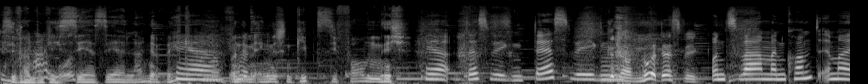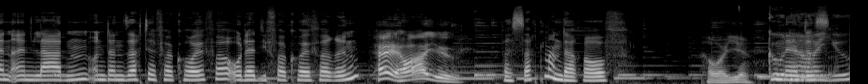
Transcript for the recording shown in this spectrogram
Sie waren wirklich Carlos. sehr, sehr lange weg. Ja, Und im Englischen gibt es die Form nicht. ja, deswegen, deswegen. Genau, nur deswegen. Und zwar, man kommt immer in einen Laden und dann sagt der Verkäufer oder die Verkäuferin, Hey, how are you? was sagt man darauf? How are you? Good, how das- are you?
